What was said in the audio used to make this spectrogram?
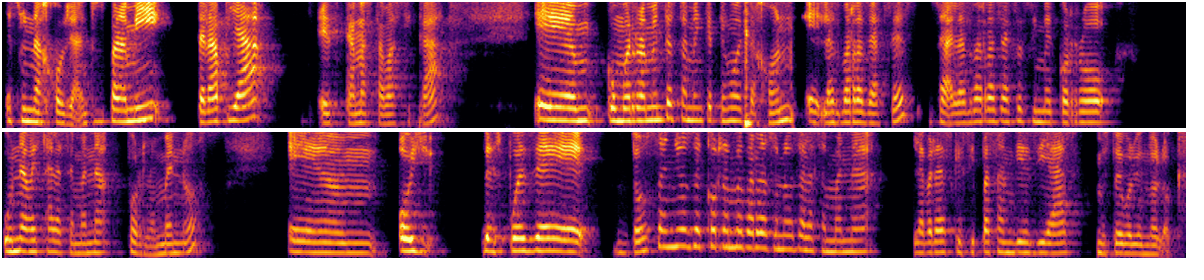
es una joya. Entonces, para mí, terapia es canasta básica. Em, como herramientas también que tengo de cajón, eh, las barras de Access. O sea, las barras de Access sí me corro una vez a la semana por lo menos. Em, hoy, después de dos años de correrme barras una vez a la semana, la verdad es que si pasan 10 días me estoy volviendo loca.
